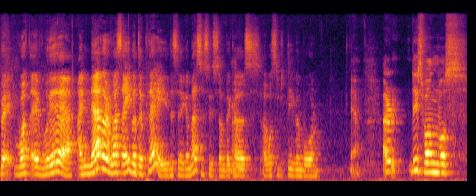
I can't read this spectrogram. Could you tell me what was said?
But what? Bleh, I never was able to play the Sega Master System because I wasn't even born. I, this one was,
